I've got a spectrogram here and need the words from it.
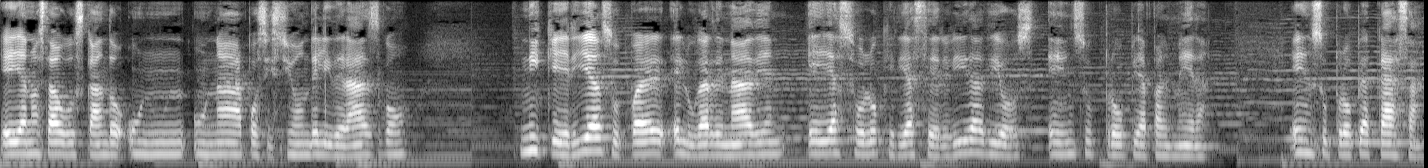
ella no estaba buscando una posición de liderazgo, ni quería supar el lugar de nadie, ella solo quería servir a Dios en su propia palmera en su propia casa.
